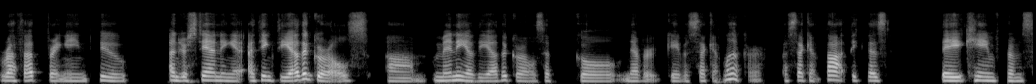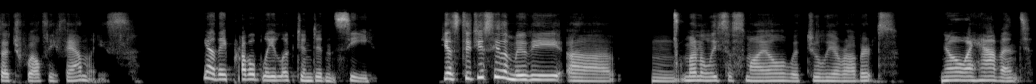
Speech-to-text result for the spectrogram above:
rough upbringing too. Understanding it, I think the other girls, um, many of the other girls at school, never gave a second look or a second thought because they came from such wealthy families. Yeah, they probably looked and didn't see. Yes. Did you see the movie uh, mm, Mona Lisa Smile with Julia Roberts? No, I haven't.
